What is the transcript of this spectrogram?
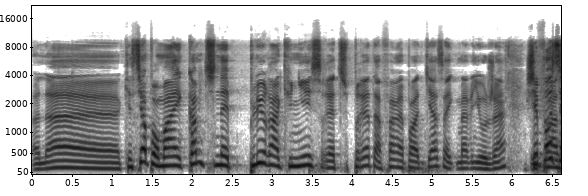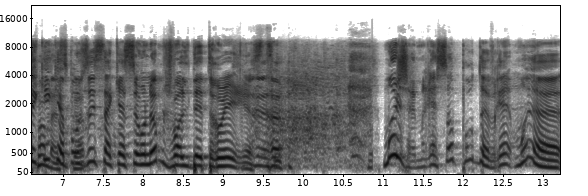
La question pour Mike. Comme tu n'es plus rancunier, serais-tu prête à faire un podcast avec Mario Jean? Je sais pas c'est qui qui a posé cette question-là, mais je vais le détruire. moi, j'aimerais ça pour de vrai. Moi, euh,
